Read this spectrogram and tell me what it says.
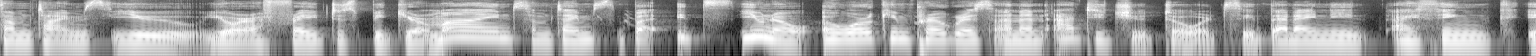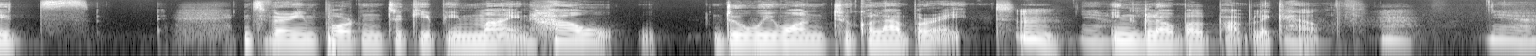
sometimes you you're afraid to speak your mind. Sometimes, but it's you know a work in progress and an attitude towards it that I need. I think it's it's very important to keep in mind how do we want to collaborate yeah. in global public health Yeah.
